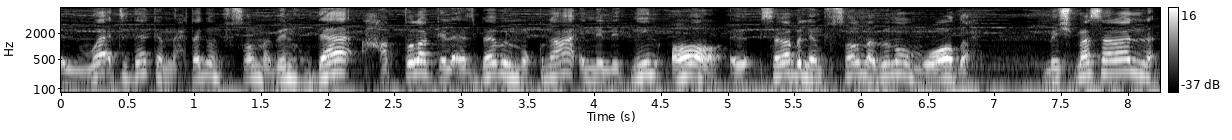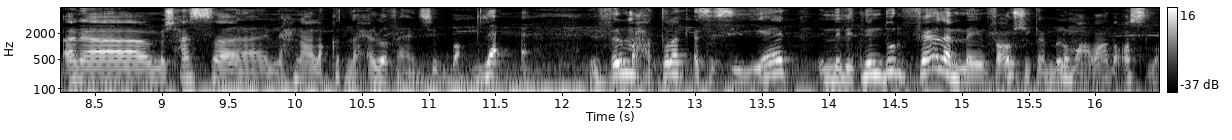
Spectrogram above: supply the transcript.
الوقت ده كان محتاج انفصال ما بينهم. ده حط لك الأسباب المقنعة إن الاتنين آه سبب الانفصال ما بينهم واضح. مش مثلا أنا مش حاسه إن إحنا علاقتنا حلوة فهنسيب بعض. لأ الفيلم حط لك أساسيات إن الاتنين دول فعلا ما ينفعوش يكملوا مع بعض أصلا.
